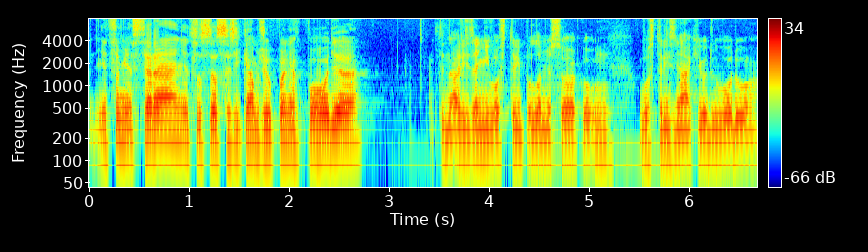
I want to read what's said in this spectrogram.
něco mě sere, něco si zase říkám, že úplně v pohodě. Ty nařízení ostrý podle mě jsou jako Hmm. ostrý z nějakého důvodu. Uh,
